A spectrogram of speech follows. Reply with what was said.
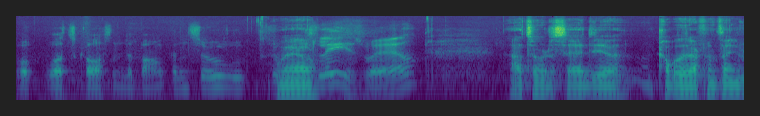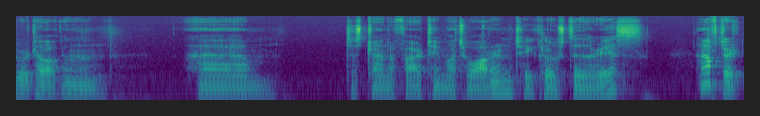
what, what's causing the bonking so, so Well. easily as well. That sort of said yeah, a couple of different things we were talking and um, just trying to fire too much water in too close to the race. After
